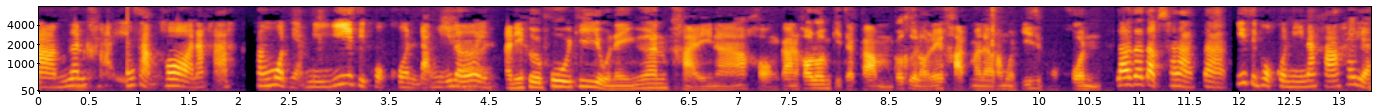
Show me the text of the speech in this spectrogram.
ตามเงื่อนไขทั้งสามข้อนะคะ ทั้งหมดเนี่ยมี 26 คนดังนี้เลยใช่อันนี้คือผู้ที่อยู่ในเงื่อนไขนะของการเข้าร่วมกิจกรรม ก็คือเราได้คัดมาแล้วทั้งหมด 26 คน เราจะจับฉลากจาก 26 คนนี้นะคะ ให้เหลือ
